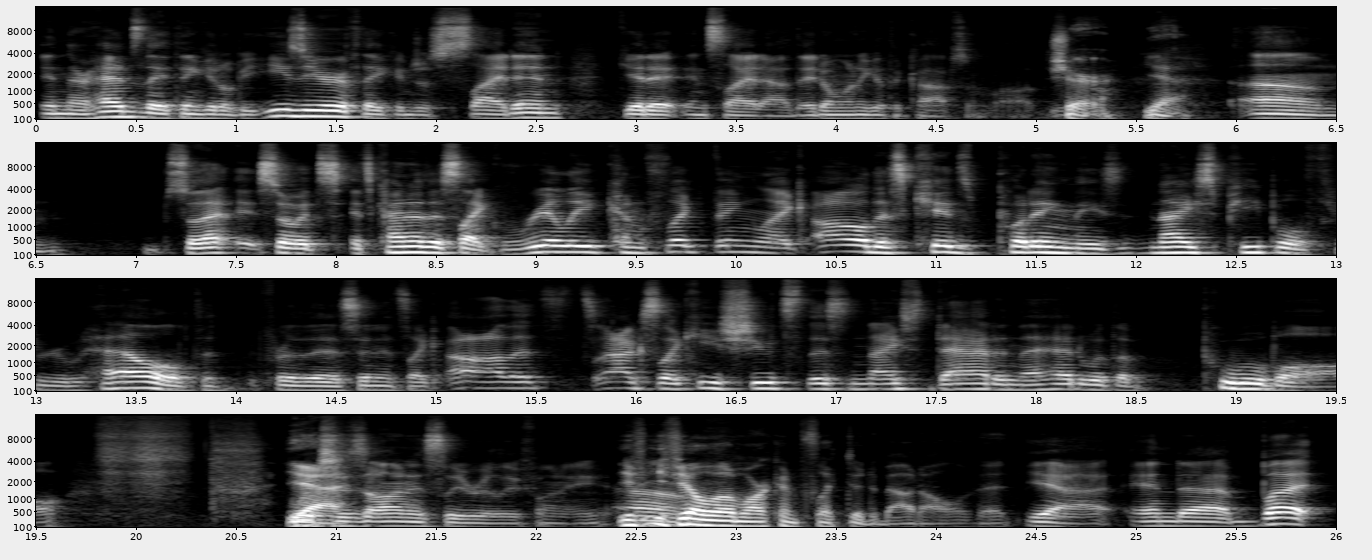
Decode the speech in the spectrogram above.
in their heads they think it'll be easier if they can just slide in, get it and slide out. They don't want to get the cops involved. you know? Sure. Yeah. um so that so it's it's kind of this like really conflicting like oh this kid's putting these nice people through hell to, for this. And it's like oh that sucks. Like he shoots this nice dad in the head with a pool ball. Yeah. which is honestly really funny. You, you Um, feel a little more conflicted about all of it. yeah. And uh but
